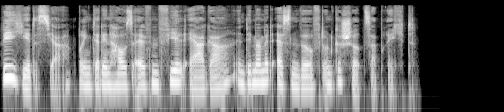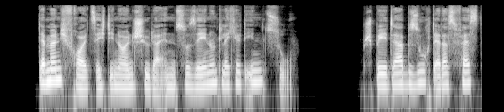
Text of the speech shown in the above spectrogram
Wie jedes Jahr bringt er den Hauselfen viel Ärger, indem er mit Essen wirft und Geschirr zerbricht. Der Mönch freut sich, die neuen SchülerInnen zu sehen und lächelt ihnen zu. Später besucht er das Fest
